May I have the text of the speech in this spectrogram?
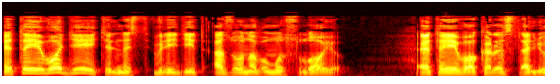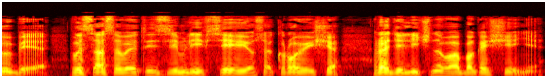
Это его деятельность вредит озоновому слою. Это его корыстолюбие высасывает из земли все ее сокровища ради личного обогащения.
